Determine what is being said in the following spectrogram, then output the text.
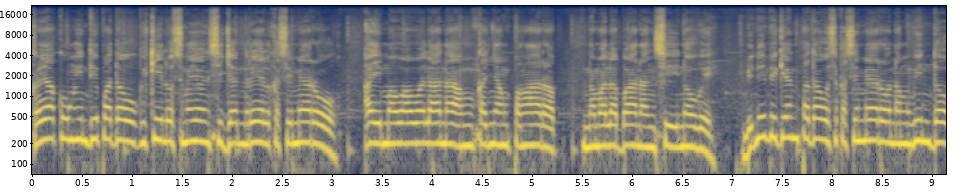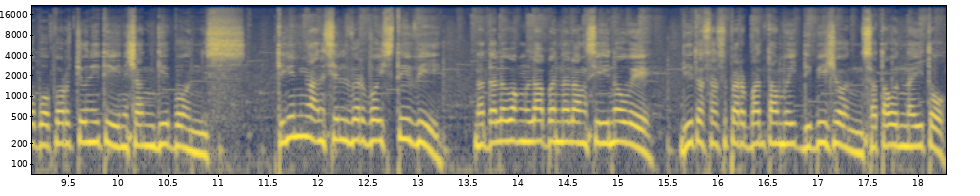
Kaya kung hindi pa daw kikilos ngayon si John Riel Casimero, ay mawawala na ang kanyang pangarap na malabanan si Inoue. Binibigyan pa daw si Casimero ng window of opportunity ni Sean Gibbons. Tingin nga ni Silver Voice TV na dalawang laban na lang si Inoue dito sa Super Bantamweight Division sa taon na ito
